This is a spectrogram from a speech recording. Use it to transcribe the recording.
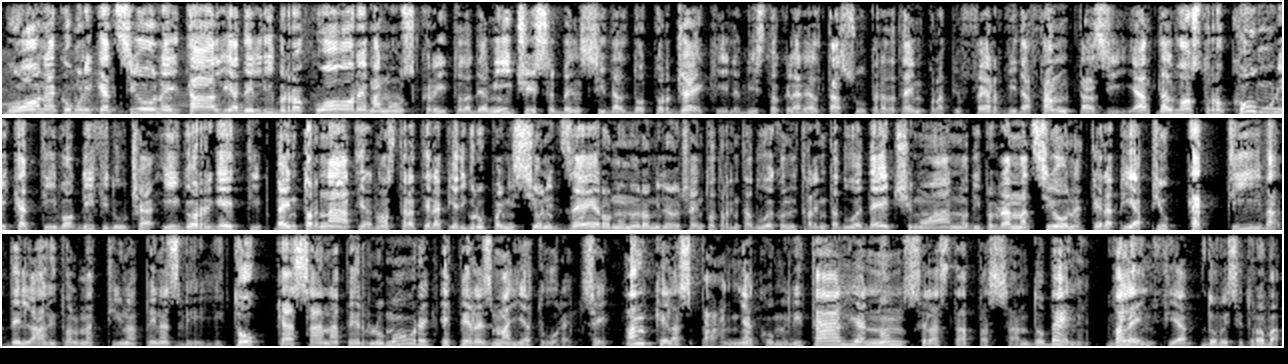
Buona comunicazione Italia del libro Cuore, ma non scritto da De Amicis, bensì dal dottor Jekyll, visto che la realtà supera da tempo la più fervida fantasia, dal vostro comunicativo di fiducia Igor Righetti. Bentornati alla nostra terapia di gruppo Emissioni 0, numero 1932 con il 32 decimo anno di programmazione. Terapia più cattiva dell'alito al mattino appena svegli. Tocca sana per l'umore e per smagliature. Sì, anche la Spagna, come l'Italia, non se la sta passando bene. Valencia, dove si trova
